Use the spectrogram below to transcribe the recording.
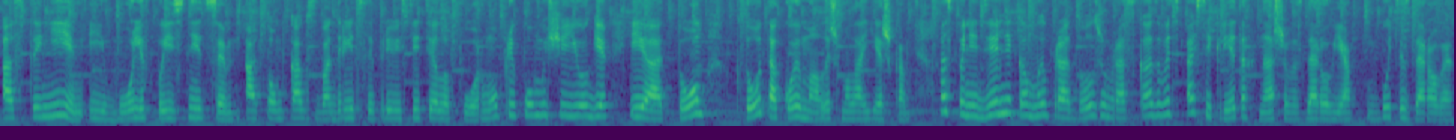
астении и боли в пояснице, о том, как взбодриться и привести тело в форму при помощи йоги и о том, кто такой малыш-малоежка. А с понедельника мы продолжим рассказывать о секретах нашего здоровья. Будьте здоровы!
